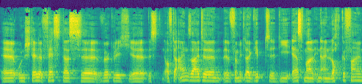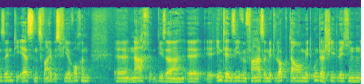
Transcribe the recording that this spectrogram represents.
Äh, und stelle fest, dass äh, wirklich äh, es auf der einen Seite Vermittler gibt, die erstmal in ein Loch gefallen sind, die ersten zwei bis vier Wochen nach dieser intensiven Phase mit Lockdown, mit unterschiedlichen,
